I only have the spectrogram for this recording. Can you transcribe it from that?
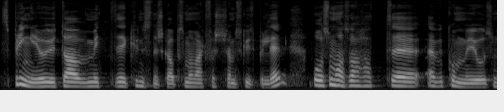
springer jo ut av mitt eh, kunstnerskap, som har vært først og fremst skuespiller. Og som også har hatt Jeg kommer jo som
